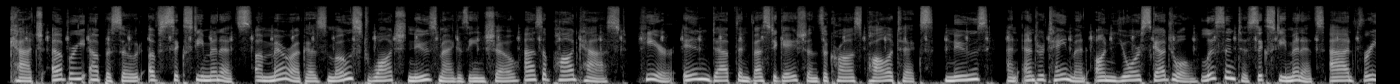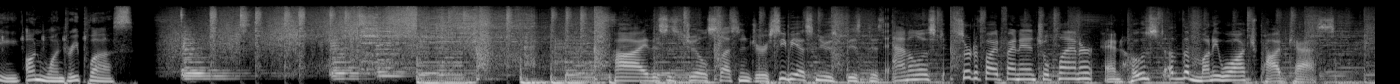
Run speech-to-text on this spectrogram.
Catch every episode of 60 Minutes, America's most watched news magazine show, as a podcast. Hear in depth investigations across politics, news, and entertainment on your schedule. Listen to 60 Minutes ad free on Wondery Plus. Hi, this is Jill Schlesinger, CBS News business analyst, certified financial planner, and host of the Money Watch podcast.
